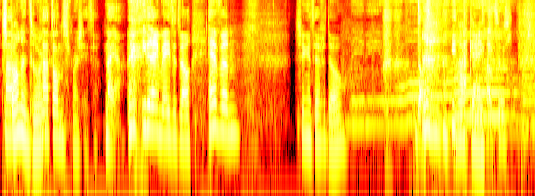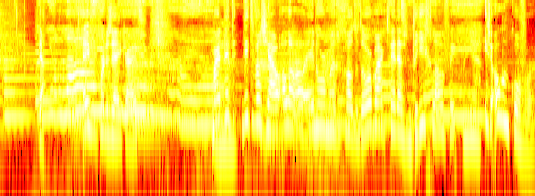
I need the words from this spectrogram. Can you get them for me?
Spannend, laat, hoor. Laat anders maar zitten. Nou ja, iedereen weet het wel. Heaven, zing het even, Do. Dat. Ah, kijk. Dat is- ja, even voor de zekerheid. Maar dit, dit was jouw alle, alle enorme grote doorbraak, 2003 geloof ik. Is ook een cover.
